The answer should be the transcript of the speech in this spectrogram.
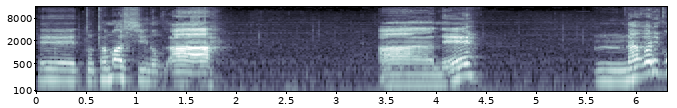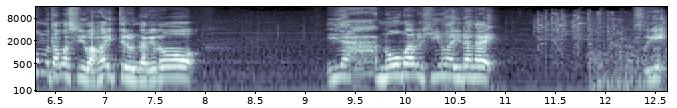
えーと、魂の、あー。あーね。うん、流れ込む魂は入ってるんだけど、いやー、ノーマル品はいらない。次。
